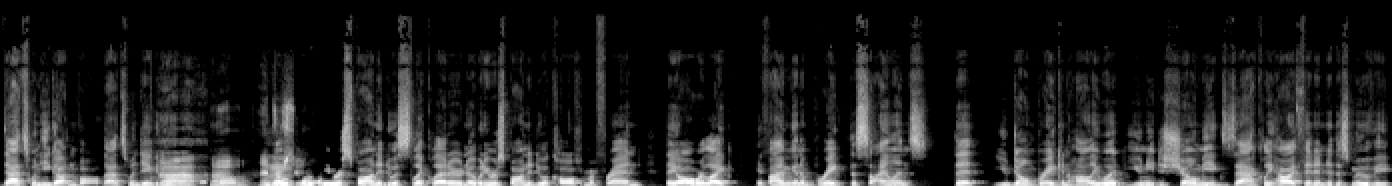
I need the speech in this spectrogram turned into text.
That's when he got involved. That's when David. Ah, oh, interesting. Nobody responded to a slick letter. Nobody responded to a call from a friend. They all were like, "If I'm going to break the silence that you don't break in Hollywood, you need to show me exactly how I fit into this movie.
